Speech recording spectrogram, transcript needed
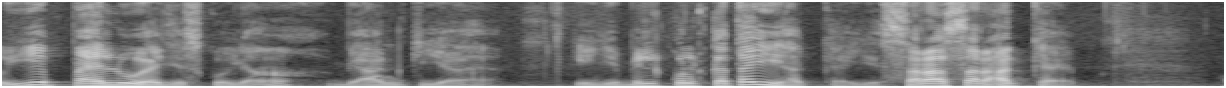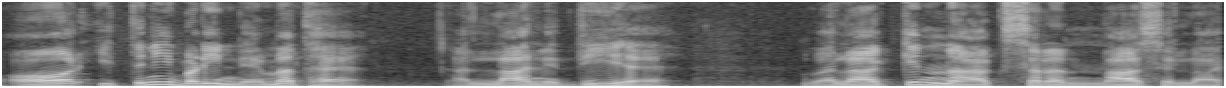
तो ये पहलू है जिसको यहाँ बयान किया है कि ये बिल्कुल कतई हक है, ये सरासर हक है। और इतनी बड़ी नेमत है, अल्लाह ने दी है वला किन अक्सर ना से ला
